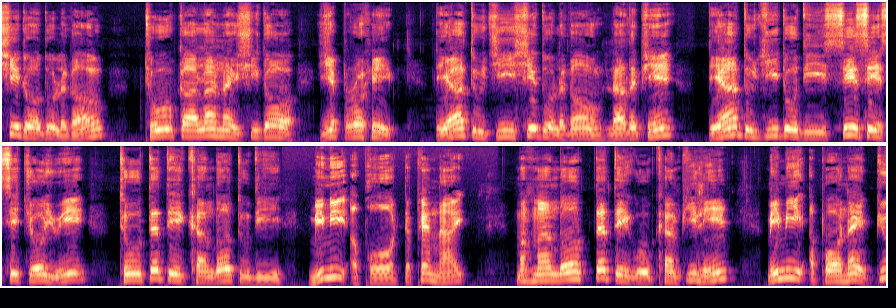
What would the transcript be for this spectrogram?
ရှိတော်သို့၎င်းထိုကာလ၌ရှိသောယေဘရဟိတရားသူကြီးရှိသို့၎င်းလာသည်ဖြင့်တရားသူကြီးတို့သည်စေးစေးစစ်ကြော၍ထိုတက်တေခံသောသူသည်မိမိအဖော်တစ်ဖက်၌မမှန်သောတက်တေကိုခံပြီးလျှင် မိမိအဖော်၌ပြု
